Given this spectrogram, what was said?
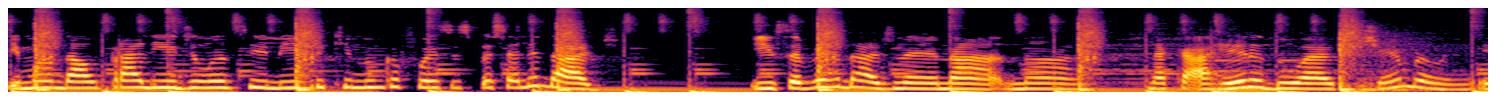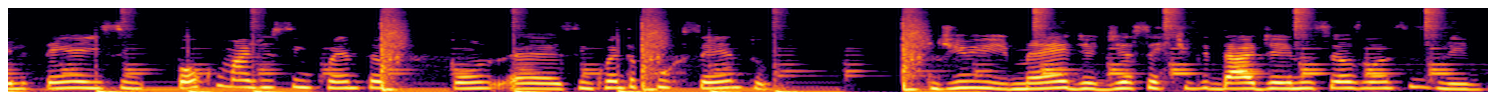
e mandá-lo para a linha de lance livre, que nunca foi sua especialidade. Isso é verdade, né? Na, na, na carreira do Wild Chamberlain, ele tem aí sim, pouco mais de 50%, é, 50 de média de assertividade aí nos seus lances livres.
